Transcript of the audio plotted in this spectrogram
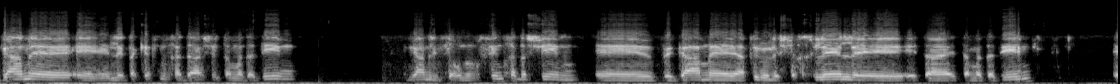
גם uh, uh, לתקף מחדש את המדדים, גם ליצור נושאים חדשים uh, וגם uh, אפילו לשכלל uh, את, ה, את המדדים uh,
